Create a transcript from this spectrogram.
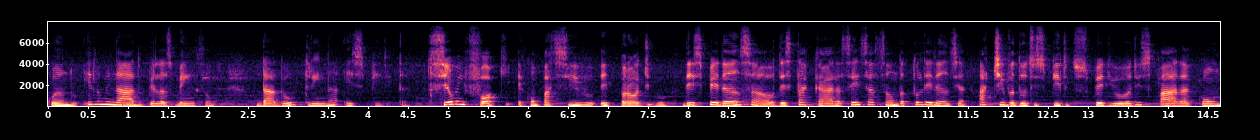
quando iluminado pelas bênçãos da doutrina espírita. Seu enfoque é compassivo e pródigo, de esperança ao destacar a sensação da tolerância ativa dos espíritos superiores para com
